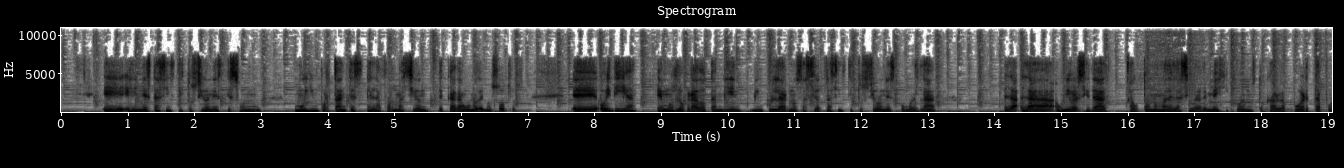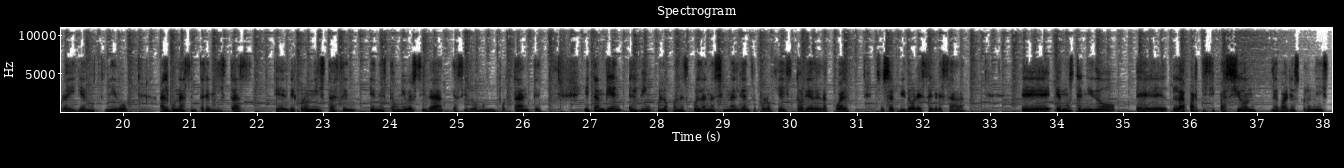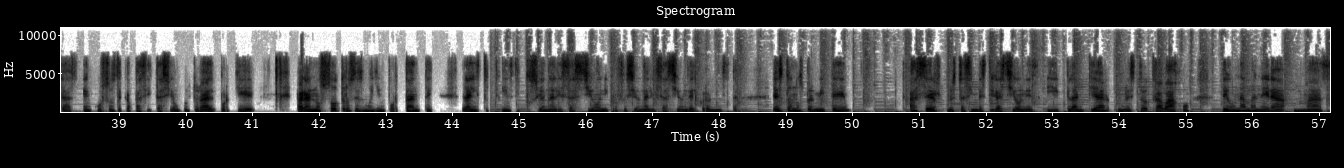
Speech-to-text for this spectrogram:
eh, en estas instituciones que son muy importantes en la formación de cada uno de nosotros. Eh, hoy día hemos logrado también vincularnos hacia otras instituciones como es la, la, la, Universidad Autónoma de la Ciudad de México, hemos tocado la puerta, por ahí ya hemos tenido algunas entrevistas eh, de cronistas en, esta universidad, que ha sido muy importante, y también el vínculo con la Escuela Nacional de Antropología e Historia, de la cual su servidor es egresada. Eh, hemos tenido eh, la participación de varios cronistas en cursos de capacitación cultural porque para nosotros es muy importante la institucionalización y profesionalización del cronista. Esto nos permite hacer nuestras investigaciones y plantear nuestro trabajo de una manera más,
